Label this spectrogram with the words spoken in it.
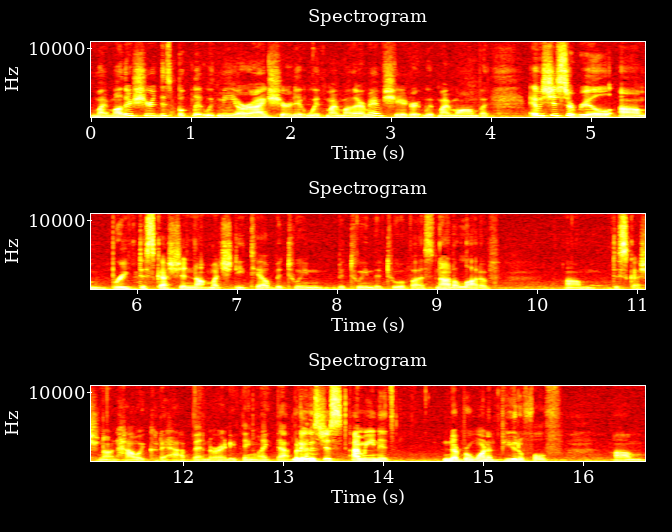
my mother shared this booklet with me or I shared it with my mother. I may have shared it with my mom, but it was just a real um, brief discussion. Not much detail between between the two of us. Not a lot of um, discussion on how it could have happened or anything like that. But it was just. I mean, it's number one a beautiful f- um,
